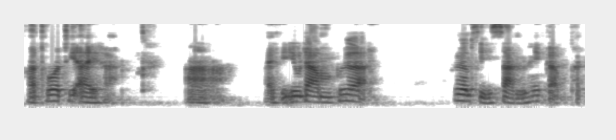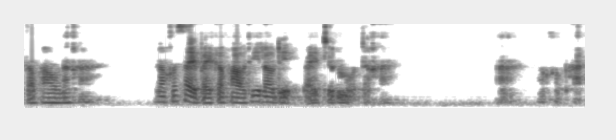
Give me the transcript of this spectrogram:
ขอโทษที่ไอค่ะ อ่าใส่ซีอิ๊วดำเพื่อเพิ่มสีสันให้กับผัดกะเพรานะคะ เราก็ใส่ใบกะเพราที่เราเด็ดไปจนหมดนะคะ อ่าแล้วก็ผัด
